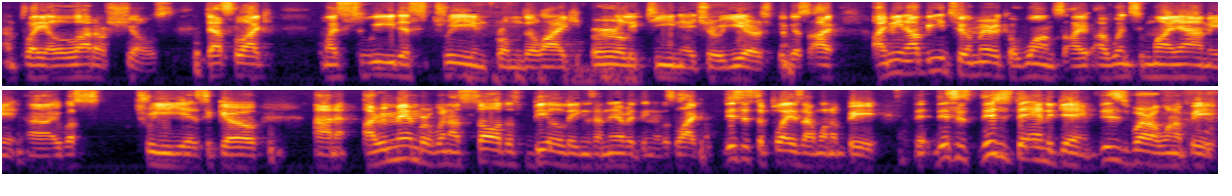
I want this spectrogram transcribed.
and play a lot of shows. That's like my sweetest dream from the like early teenager years because I I mean I've been to America once. I, I went to Miami. Uh, it was three years ago, and I remember when I saw those buildings and everything. It was like this is the place I want to be. This is this is the end game. This is where I want to be.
